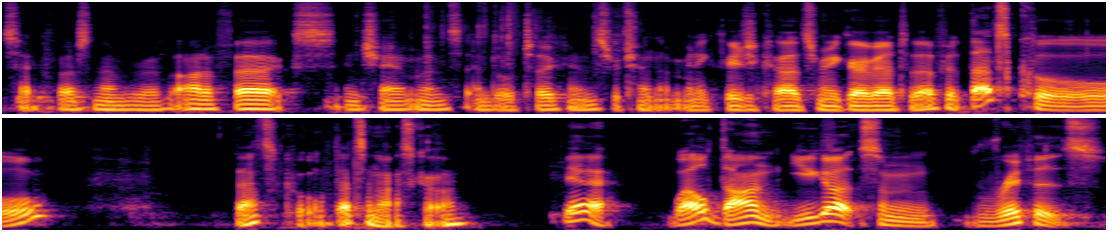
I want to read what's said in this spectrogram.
Sacrifice a number of artifacts, enchantments, and or tokens. Return that many creature cards from your graveyard to the that. That's cool. That's cool. That's a nice card. Yeah. Well done. You got some rippers.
